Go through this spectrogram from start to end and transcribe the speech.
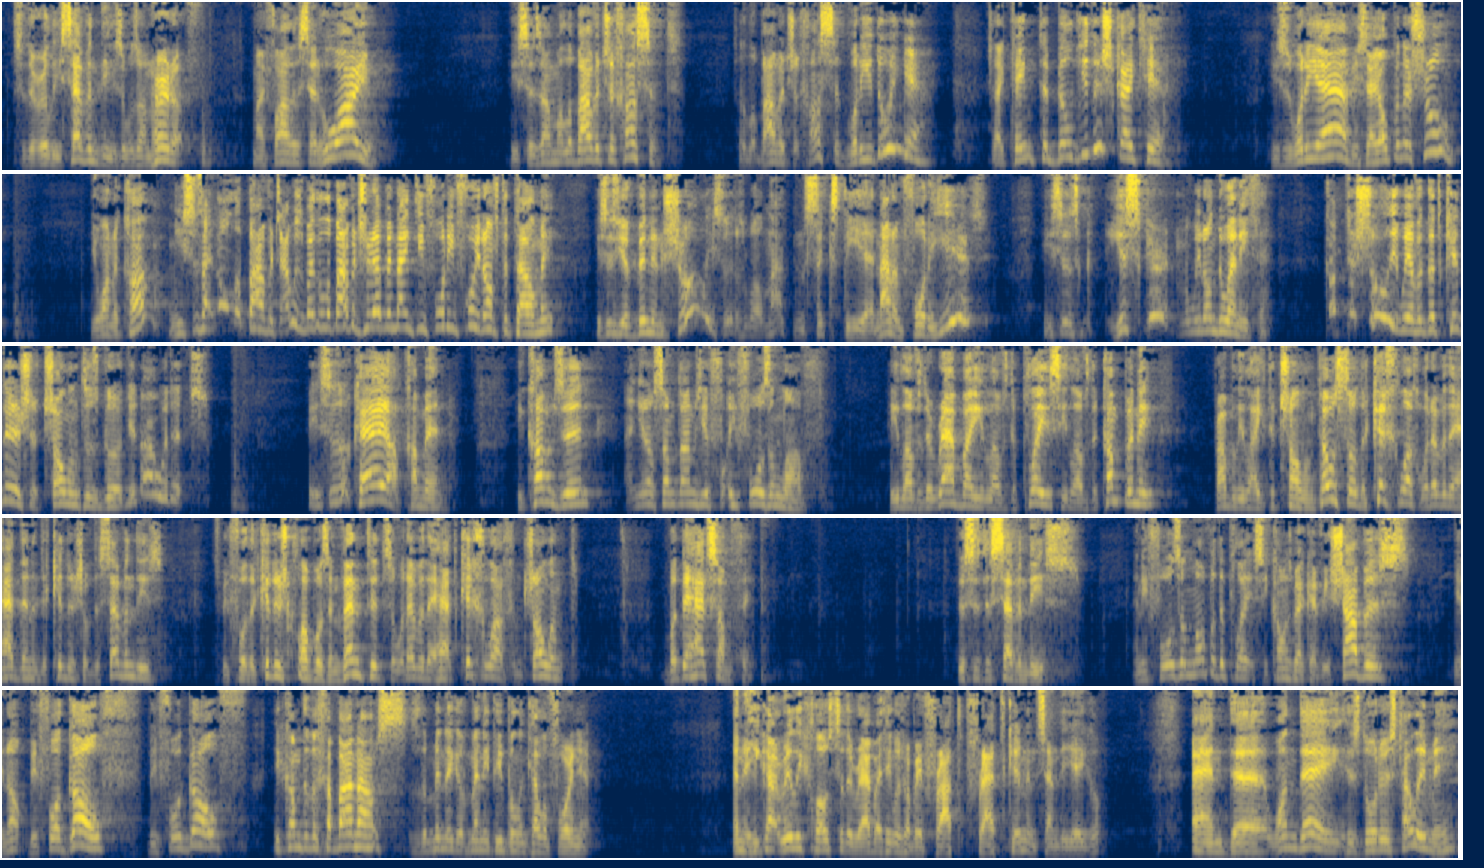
So the early 70s, it was unheard of. My father said, who are you? He says, I'm a Lubavitcher Chassid. So Lubavitcher Chassid, what are you doing here? So I came to build Yiddishkeit here. He says, what do you have? He says, I opened a shul. You want to come? He says, I know Lubavitch. I was by the Lubavitch Rebbe in 1944. You don't have to tell me. He says, you've been in shul? He says, well, not in 60, uh, not in 40 years. He says, Yisker, we don't do anything. Come to shul. We have a good kiddush. A cholent is good. You know how it is. He says, okay, I'll come in. He comes in, and you know, sometimes he falls in love. He loves the rabbi, he loves the place, he loves the company, probably like the Cholon Toso, the Kichlach, whatever they had then in the Kiddush of the 70s. It's before the Kiddush Club was invented, so whatever they had, Kichlach and Cholent. But they had something. This is the 70s, and he falls in love with the place. He comes back every Shabbos, you know, before golf, before golf, he come to the Chabad house. It's the minig of many people in California. And he got really close to the rabbi. I think it was Rabbi Frat, Fradkin in San Diego. And uh, one day, his daughter is telling me,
